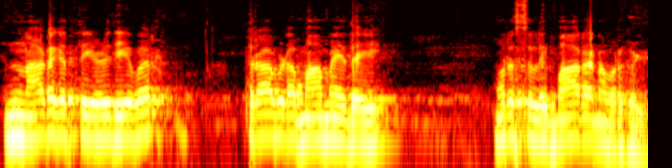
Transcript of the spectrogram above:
இந்நாடகத்தை எழுதியவர் திராவிட மாமேதை முரசொலி மாறன் அவர்கள்.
